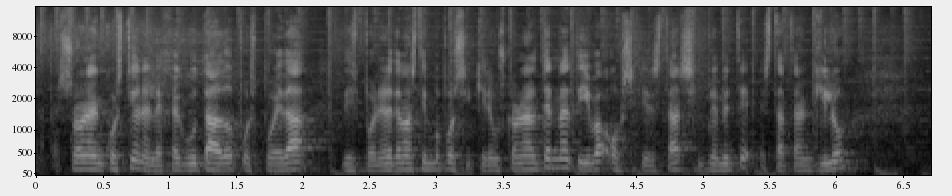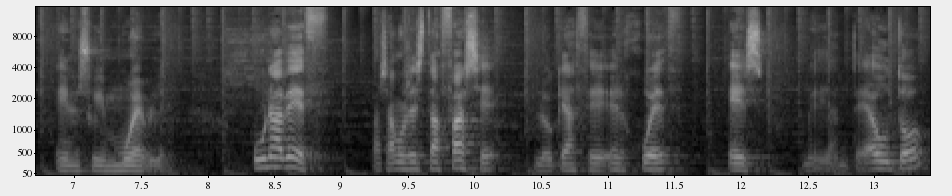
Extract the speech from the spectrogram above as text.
la persona en cuestión, el ejecutado, pues pueda disponer de más tiempo por si quiere buscar una alternativa o si quiere estar simplemente estar tranquilo en su inmueble. Una vez pasamos esta fase, lo que hace el juez es, mediante auto,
